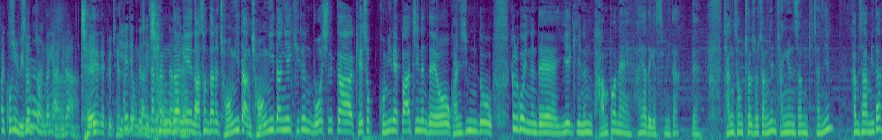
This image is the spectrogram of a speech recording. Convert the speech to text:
아니, 거긴 위선 정당이 아니라 비례대표 제3정당 창당에 나선다는 정의당 정의당의 길은 무엇일까 계속 고민에 빠지는데요. 관심도 끌고 있는데 이 얘기는 다음번에 해야 되겠습니다. 네. 장성철 소장님, 장윤선 기자님 감사합니다.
